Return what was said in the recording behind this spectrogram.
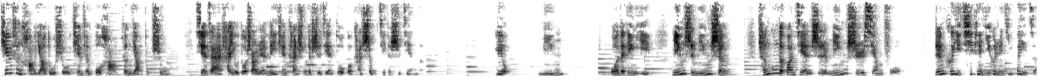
天分好要读书，天分不好更要读书。现在还有多少人每天看书的时间多过看手机的时间呢？六，名，我的定义，名是名声，成功的关键是名实相符。人可以欺骗一个人一辈子，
